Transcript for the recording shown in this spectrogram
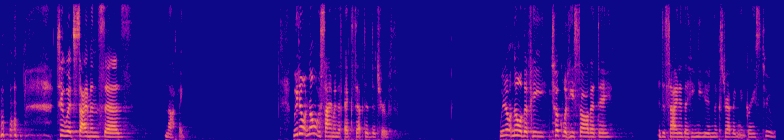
to which Simon says, Nothing. We don't know if Simon accepted the truth. We don't know if he took what he saw that day and decided that he needed an extravagant grace too.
